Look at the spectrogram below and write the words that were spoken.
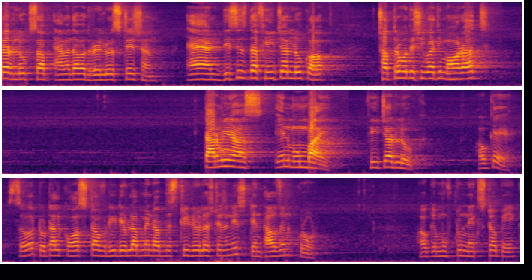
future looks of Ahmedabad railway station. And this is the future look of Chhatrapati Shivaji Maharaj terminus in Mumbai. Future look. Okay so total cost of redevelopment of this three railway station is 10000 crore. Okay move to next topic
